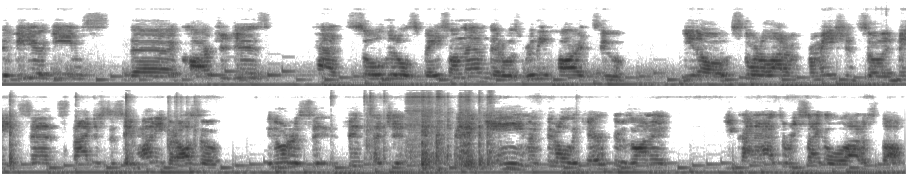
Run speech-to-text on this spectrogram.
the video games, the cartridges had so little space on them that it was really hard to, you know, store a lot of information. So it made sense not just to save money, but also in order to fit such a fit a game and fit all the characters on it, you kind of had to recycle a lot of stuff.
